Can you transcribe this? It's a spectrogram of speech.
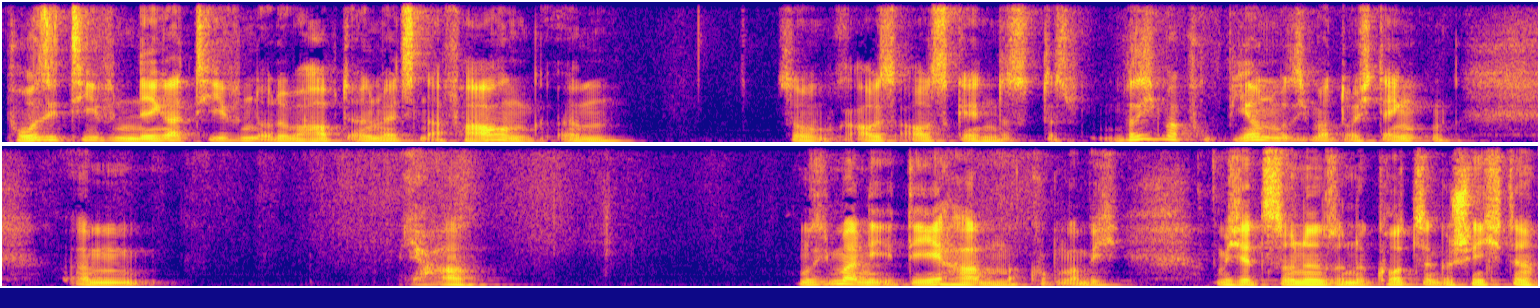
positiven, negativen oder überhaupt irgendwelchen Erfahrungen ähm, so raus, ausgehen. Das, das muss ich mal probieren, muss ich mal durchdenken. Ähm, ja, muss ich mal eine Idee haben. Mal gucken, ob ich, ob ich jetzt so eine, so eine kurze Geschichte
